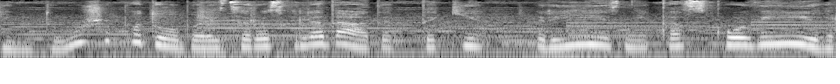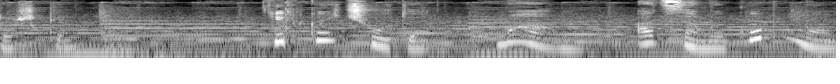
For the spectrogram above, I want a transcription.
Їм дуже подобається розглядати такі різні казкові іграшки. Тільки й чути, мамо, а це ми купимо?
